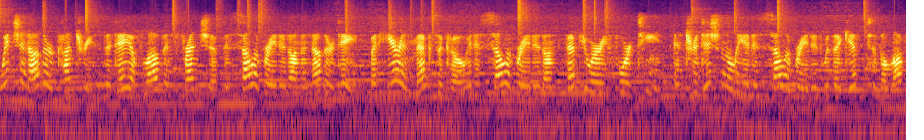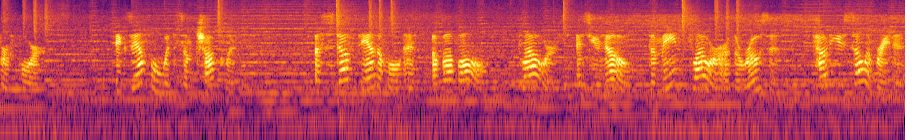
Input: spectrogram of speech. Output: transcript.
Which in other countries, the Day of Love and Friendship is celebrated on another date, but here in Mexico it is celebrated on February 14th, and traditionally it is celebrated with a gift to the lover for example with some chocolate, a stuffed animal, and, above all, flowers. As you know, the main flower are the roses. How do you celebrate it?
